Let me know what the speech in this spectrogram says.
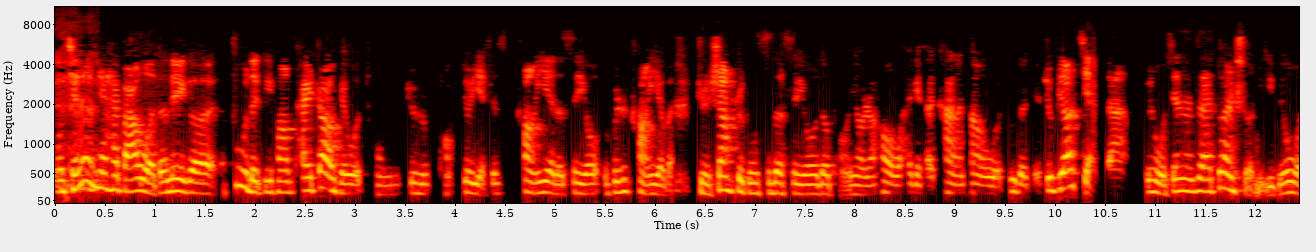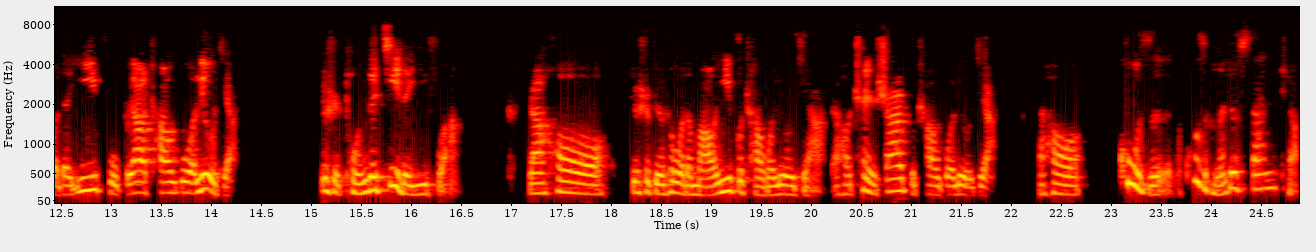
我前两天还把我的那个住的地方拍照给我同，就是朋，就也是创业的 CEO，不是创业吧，准上市公司的 CEO 的朋友。然后我还给他看了看我住的地，就比较简单。就是我现在在断舍离，比如我的衣服不要超过六件，就是同一个季的衣服啊。然后就是比如说我的毛衣不超过六件，然后衬衫不超过六件，然后裤子裤子可能就三条，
